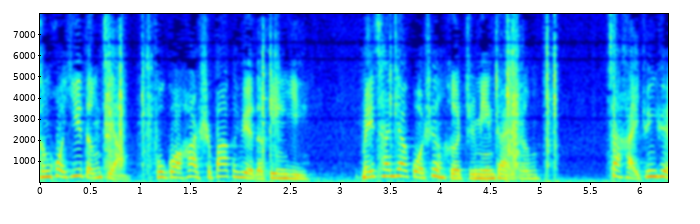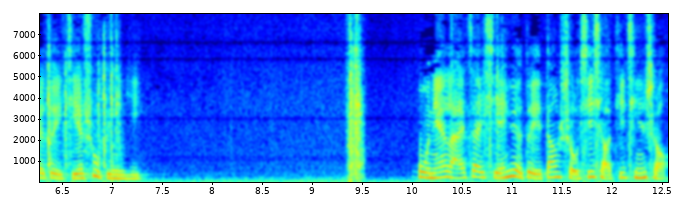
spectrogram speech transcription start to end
曾获一等奖，服过二十八个月的兵役，没参加过任何殖民战争。在海军乐队结束兵役，五年来在弦乐队当首席小提琴手，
